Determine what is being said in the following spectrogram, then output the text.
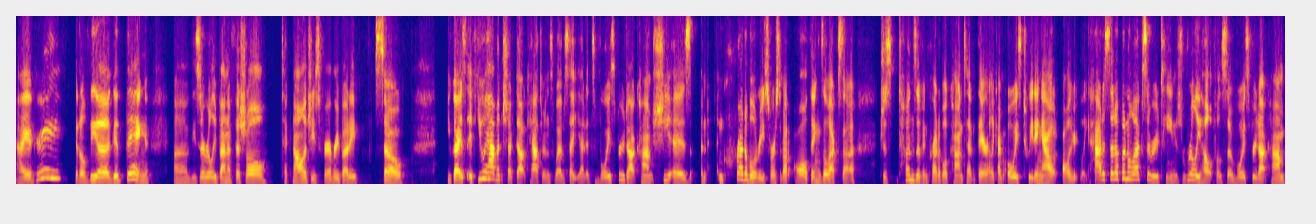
I agree. It'll be a good thing. Uh, these are really beneficial technologies for everybody. So you guys, if you haven't checked out Catherine's website yet, it's voicebrew.com. She is an incredible resource about all things Alexa. Just tons of incredible content there. Like I'm always tweeting out all your like how to set up an Alexa routine. It's really helpful. So voicebrew.com.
